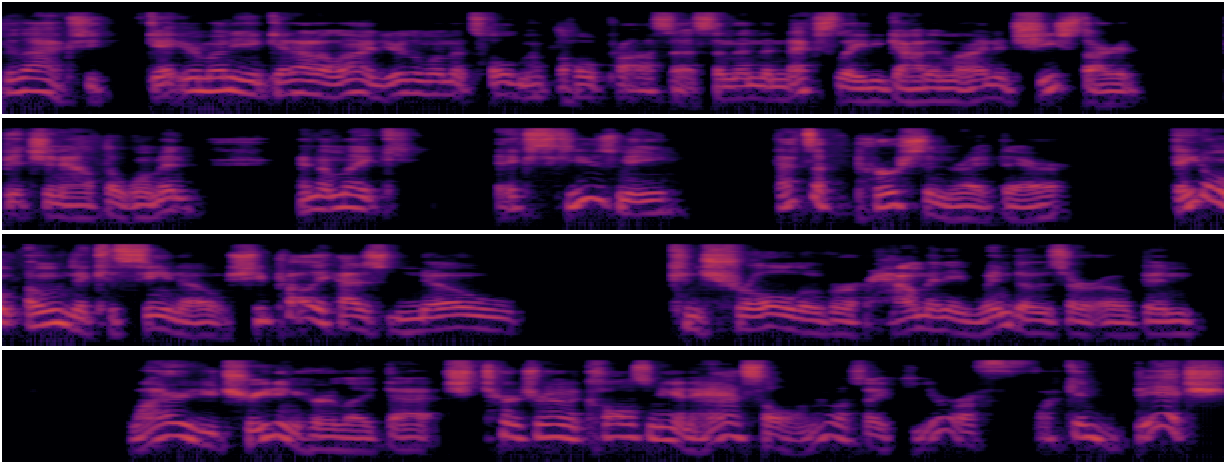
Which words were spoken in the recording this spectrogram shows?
relax. You get your money and get out of line. You're the one that's holding up the whole process." And then the next lady got in line and she started bitching out the woman, and I'm like, excuse me, that's a person right there. They don't own the casino. She probably has no control over how many windows are open. Why are you treating her like that? She turns around and calls me an asshole. And I was like, You're a fucking bitch.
